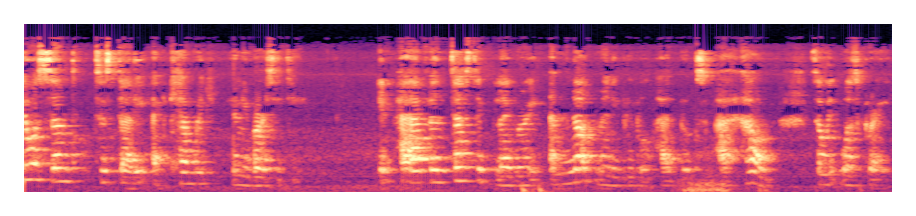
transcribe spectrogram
He was sent to study at Cambridge University. It had a fantastic library and not many people had books at home, so it was great.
